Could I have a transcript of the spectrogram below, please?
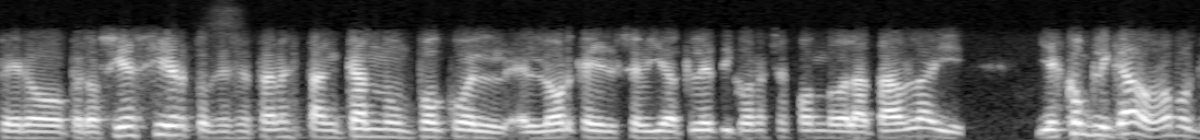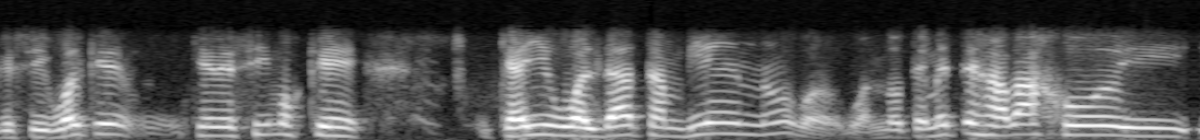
pero pero sí es cierto que se están estancando un poco el, el Lorca y el Sevilla Atlético en ese fondo de la tabla y, y es complicado no porque si igual que, que decimos que que hay igualdad también, ¿no? Cuando te metes abajo y,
